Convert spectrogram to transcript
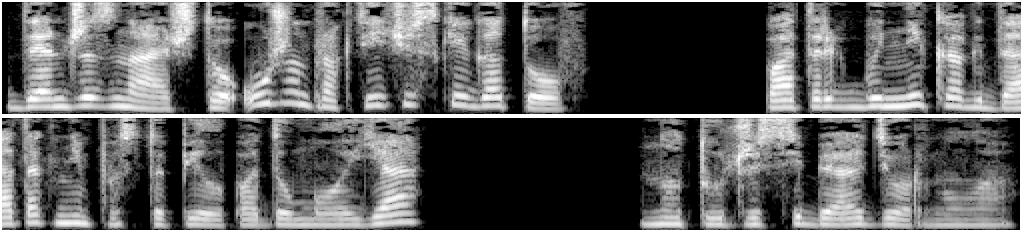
Дэн же знает, что ужин практически готов. Патрик бы никогда так не поступил, подумала я, но тут же себя одернула.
